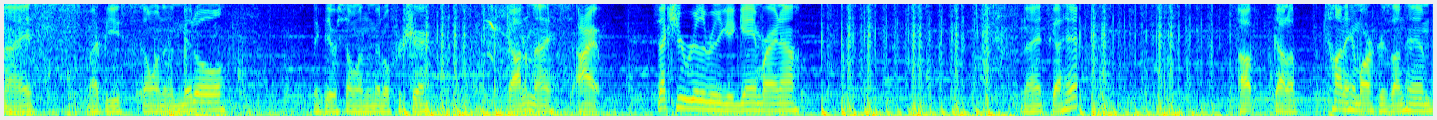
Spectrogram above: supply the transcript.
Nice. Might be someone in the middle. I think there was someone in the middle for sure. Got him, nice. All right. It's actually a really, really good game right now. Nice, got him. Up, oh, got a ton of hit markers on him.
